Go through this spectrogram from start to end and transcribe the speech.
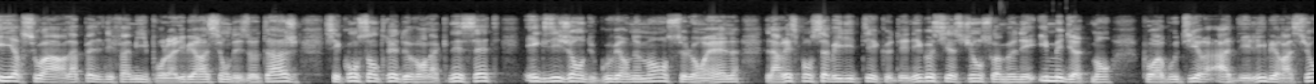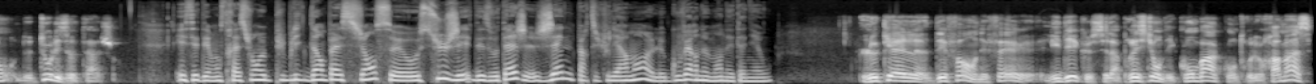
Hier soir, l'appel des familles pour la libération des otages s'est concentré devant la Knesset, exigeant du gouvernement, selon elle, la responsabilité que des négociations soient menées immédiatement pour aboutir à des libérations de tous les otages. Et ces démonstrations publiques d'impatience euh, au sujet des otages gênent particulièrement le gouvernement Netanyahou lequel défend en effet l'idée que c'est la pression des combats contre le Hamas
